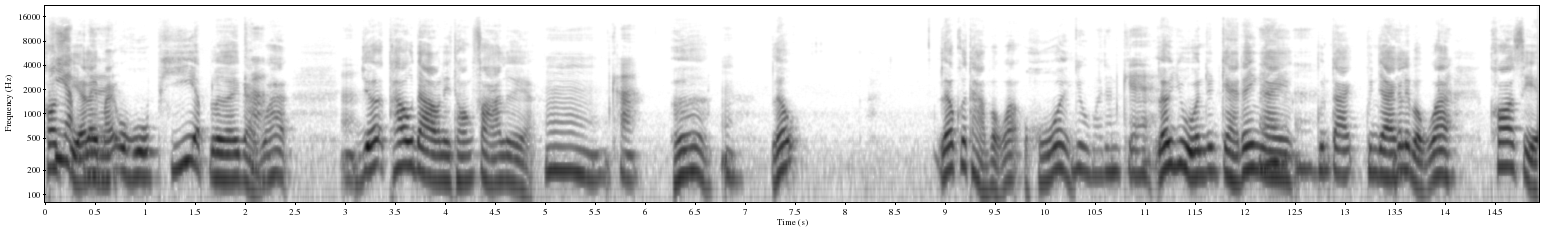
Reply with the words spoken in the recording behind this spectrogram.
ข้อเพียบเสียอะไรไหมเลยโอ้โหเพียบเลยแบบค่ะว่าอ่า เยอะเท่าดาวในท้องฟ้าเลยอะ อืมค่ะเอออแล้ว แล้วก็ถามบอกว่าโอ้โหอยู่มาจนแก่ แล้วอยู่กันจนแก่ได้ไง คุณตาคุณยายก็เลยบอกว่า ข้อเสีย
